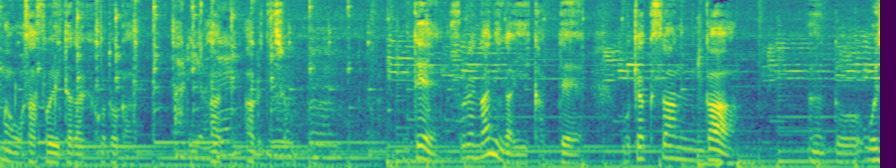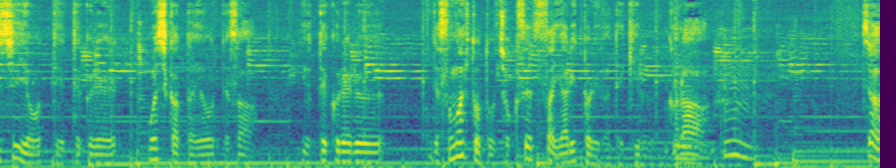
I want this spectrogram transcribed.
まあ、お誘いいただくことがあるよね。ああるでしょ。うんでそれ何がいいかってお客さんが、うん、と美味しいよって言ってくれ美味しかったよってさ言ってくれる。でその人と直接さやり取りができるから、うん。じゃあ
